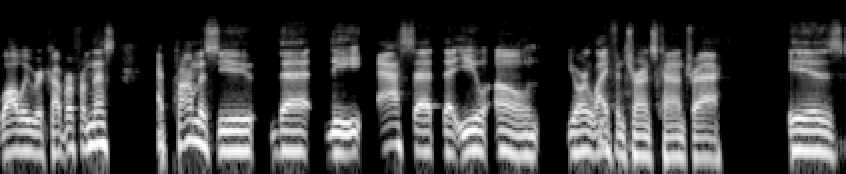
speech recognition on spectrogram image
while we recover from this i promise you that the asset that you own your life insurance contract is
